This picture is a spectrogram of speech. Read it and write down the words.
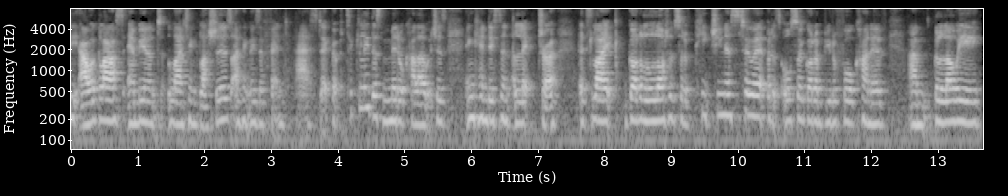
the Hourglass Ambient Lighting Blushes, I think these are fantastic, but particularly this middle color, which is Incandescent Electra. It's like got a lot of sort of peachiness to it, but it's also got a beautiful kind of um, glowy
